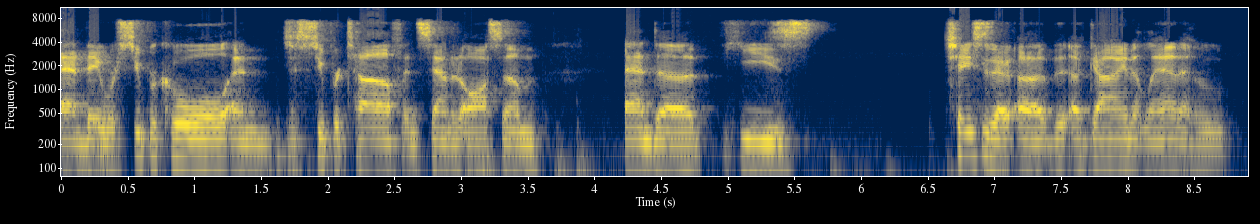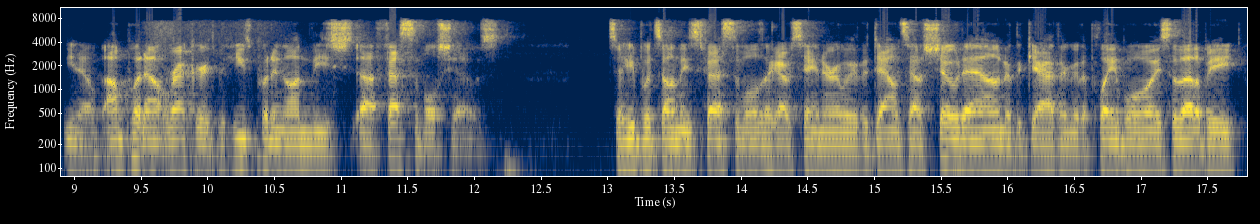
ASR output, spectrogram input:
And they were super cool and just super tough and sounded awesome. And uh, he's chases a, a, a guy in Atlanta who, you know, I'm putting out records, but he's putting on these uh, festival shows. So he puts on these festivals, like I was saying earlier, the Down South Showdown or the Gathering of the Playboy. So that'll be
